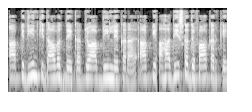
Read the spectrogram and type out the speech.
آپ کے دین کی دعوت دے کر جو آپ دین لے کر آئے، آپ کی احادیث کا دفاع کر کے،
